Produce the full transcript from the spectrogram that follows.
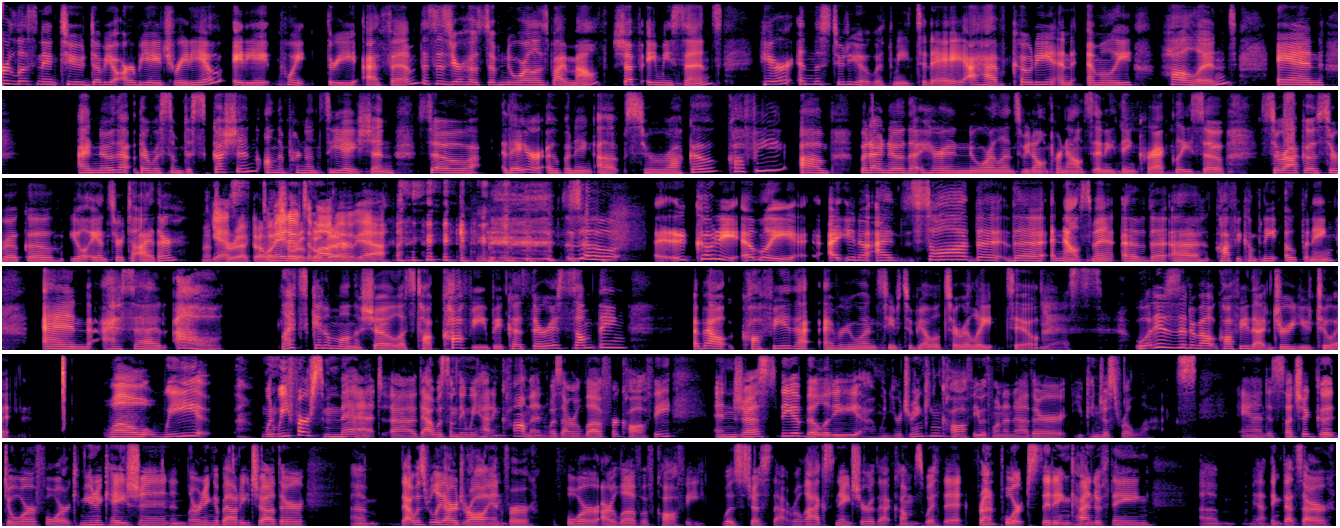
You're listening to WRBH Radio 88.3 FM. This is your host of New Orleans by Mouth, Chef Amy Sins. Here in the studio with me today, I have Cody and Emily Holland. And I know that there was some discussion on the pronunciation. So they are opening up Sirocco coffee. Um, but I know that here in New Orleans, we don't pronounce anything correctly. So Sirocco, Sirocco, you'll answer to either. That's yes. correct. I tomato, like Sirocco tomato. better. Yeah. so uh, Cody, Emily, I, you know, I saw the the announcement of the uh, coffee company opening, and I said, "Oh, let's get them on the show. Let's talk coffee because there is something about coffee that everyone seems to be able to relate to. yes. What is it about coffee that drew you to it? Well, we when we first met, uh, that was something we had in common was our love for coffee and just the ability uh, when you're drinking coffee with one another, you can just relax. And it's such a good door for communication and learning about each other. Um, that was really our draw in for for our love of coffee was just that relaxed nature that comes with it, front porch sitting kind of thing. Um, I mean, I think that's our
